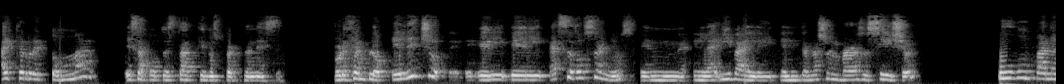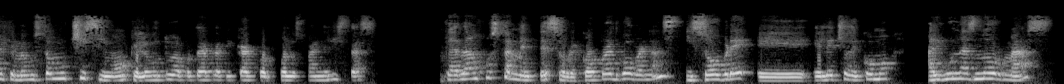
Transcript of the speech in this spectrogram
hay que retomar esa potestad que nos pertenece. Por ejemplo, el hecho, el, hace dos años en, la IVA, en el International Bar Association, hubo un panel que me gustó muchísimo, que luego tuve la oportunidad de platicar con, los panelistas, que hablan justamente sobre corporate governance y sobre eh, el hecho de cómo algunas normas,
